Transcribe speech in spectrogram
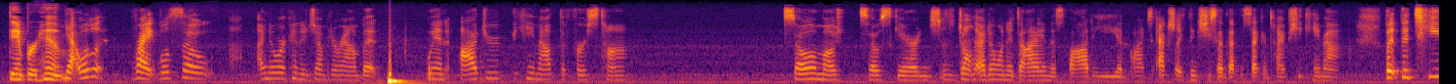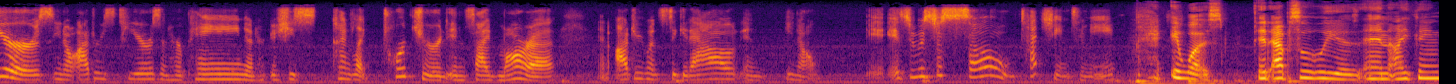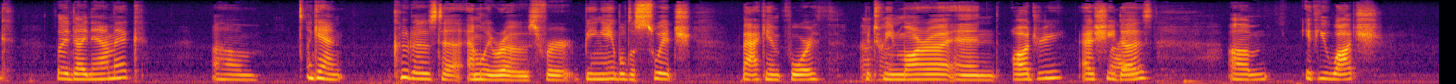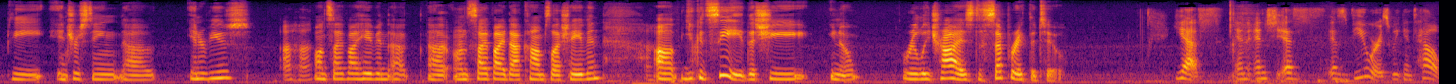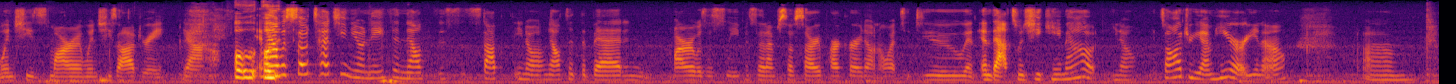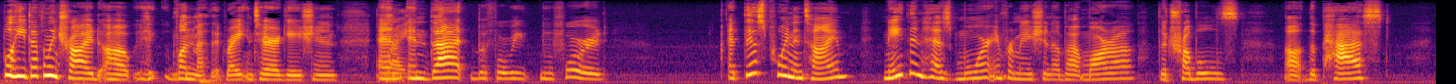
damper him. Yeah, well, right. Well, so I know we're kind of jumping around, but when Audrey came out the first time, so emotional, so scared, and she don't I don't want to die in this body. And I actually think she said that the second time she came out. But the tears, you know, Audrey's tears and her pain, and her, she's kind of like tortured inside Mara, and Audrey wants to get out, and you know, it, it was just so touching to me. It was. It absolutely is, and I think the dynamic. Um, again, kudos to Emily Rose for being able to switch back and forth between Mara and Audrey as she Right. does. Um, if you watch the interesting uh, interviews Uh huh. on Syfy haven uh, uh, on syfy.com slash haven uh, you could see that she you know really tries to separate the two Yes, and and she, as as viewers, we can tell when she's Mara and when she's Audrey. Yeah, oh, and oh, that was so touching. You know, Nathan knelt, stopped, you know, knelt at the bed, and Mara was asleep and said, "I'm so sorry, Parker. I don't know what to do." And and that's when she came out. You know, it's Audrey. I'm here. You know. Um, well he definitely tried uh, one method right interrogation and Right. and that before we move forward at this point in time nathan has more information about mara the troubles uh, the past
